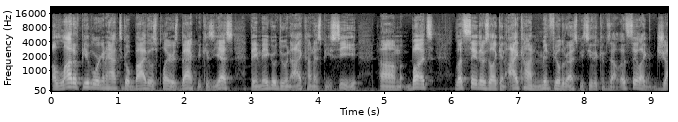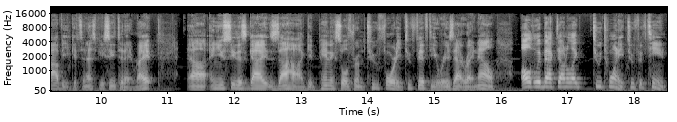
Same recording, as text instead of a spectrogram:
a lot of people are going to have to go buy those players back because yes, they may go do an icon SBC, um, but let's say there's like an icon midfielder SBC that comes out. Let's say like Xavi gets an SBC today, right? Uh, and you see this guy Zaha get panic sold from 240, 250, where he's at right now, all the way back down to like 220, 215.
